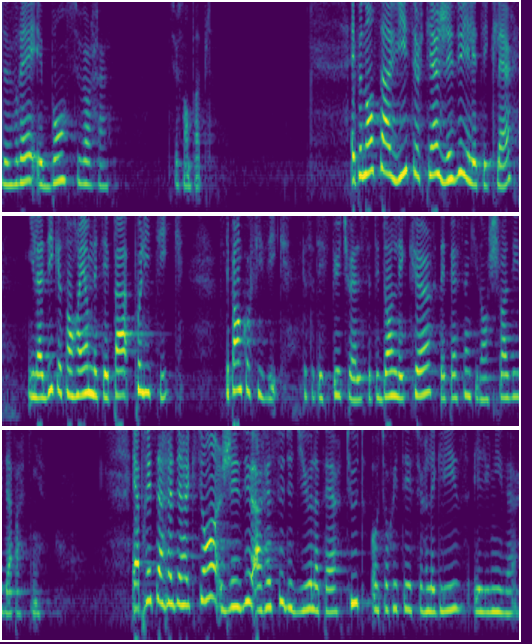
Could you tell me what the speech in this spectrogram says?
de vrai et bon souverain sur son peuple. Et pendant sa vie sur terre, Jésus, il était clair. Il a dit que son royaume n'était pas politique, c'était pas encore physique, que c'était spirituel, c'était dans les cœurs des personnes qui ont choisi d'appartenir. Et après sa résurrection, Jésus a reçu de Dieu le Père toute autorité sur l'Église et l'univers.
